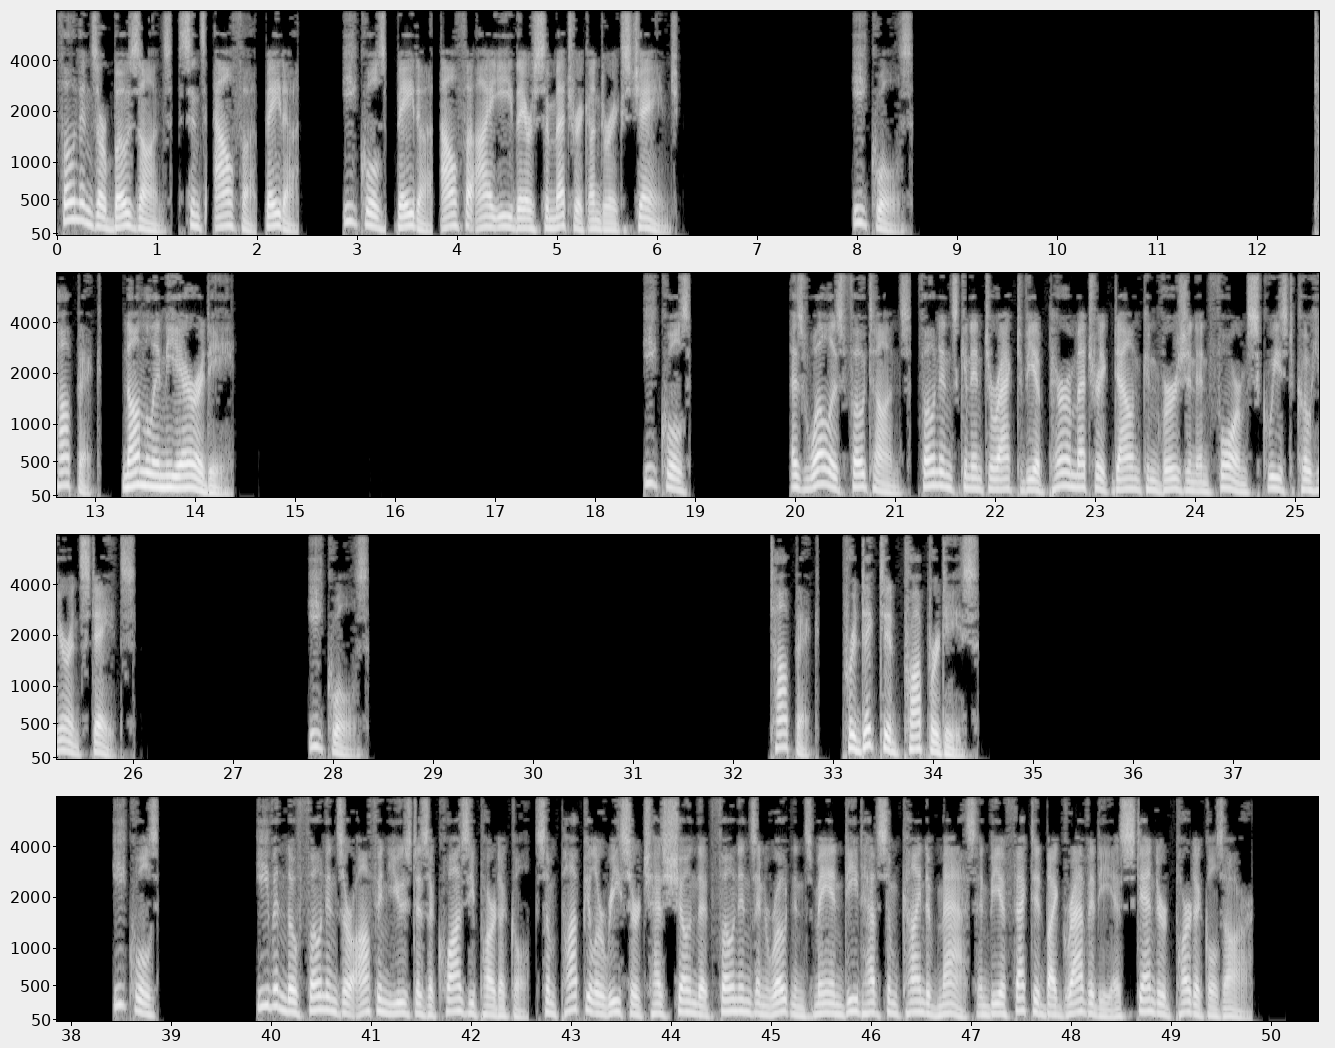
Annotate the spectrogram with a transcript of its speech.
Phonons are bosons, since, alpha, beta equals, beta, alpha i.e. they are symmetric under exchange. Nonlinearity as well as photons, phonons can interact via parametric down conversion and form squeezed coherent states. Topic: Predicted properties. Equals. Even though phonons are often used as a quasiparticle, some popular research has shown that phonons and rotons may indeed have some kind of mass and be affected by gravity as standard particles are.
